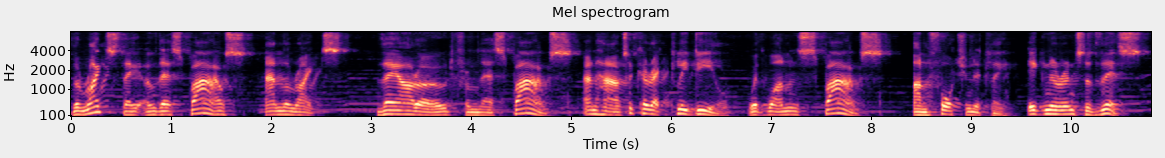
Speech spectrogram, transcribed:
the rights they owe their spouse, and the rights they are owed from their spouse, and how to correctly deal with one's spouse. Unfortunately, ignorance of this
